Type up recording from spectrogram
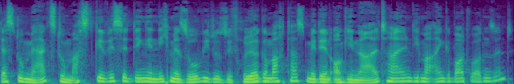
dass du merkst, du machst gewisse Dinge nicht mehr so, wie du sie früher gemacht hast, mit den Originalteilen, die mal eingebaut worden sind?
